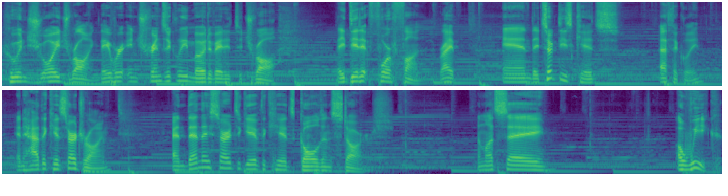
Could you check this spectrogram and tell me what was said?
who enjoy drawing. They were intrinsically motivated to draw. They did it for fun, right? And they took these kids ethically and had the kids start drawing. And then they started to give the kids golden stars. And let's say a week,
